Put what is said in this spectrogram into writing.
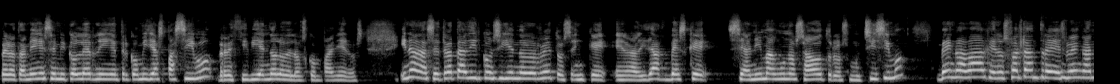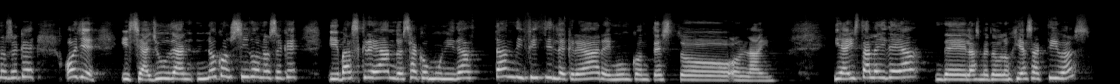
pero también ese microlearning, entre comillas, pasivo, recibiendo lo de los compañeros. Y nada, se trata de ir consiguiendo los retos en que en realidad ves que se animan unos a otros muchísimo. Venga, va, que nos faltan tres, venga, no sé qué. Oye, y se ayudan, no consigo no sé qué. Y vas creando esa comunidad tan difícil de crear en un contexto online. Y ahí está la idea de las metodologías activas,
